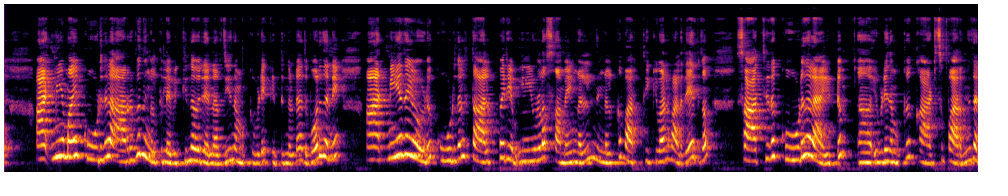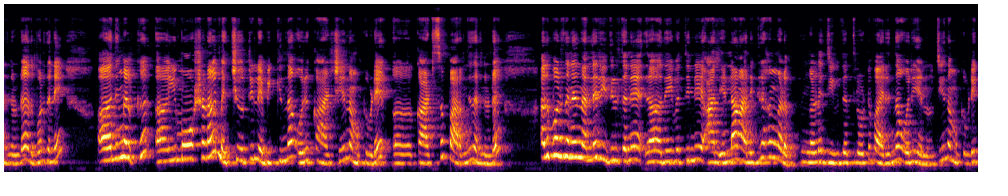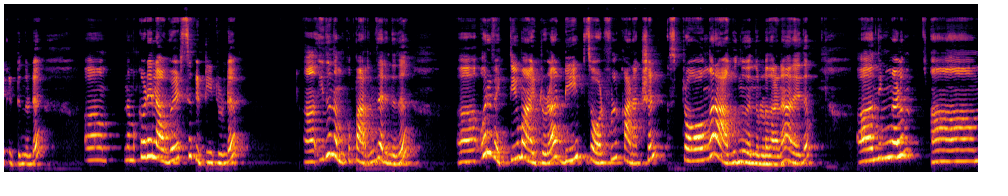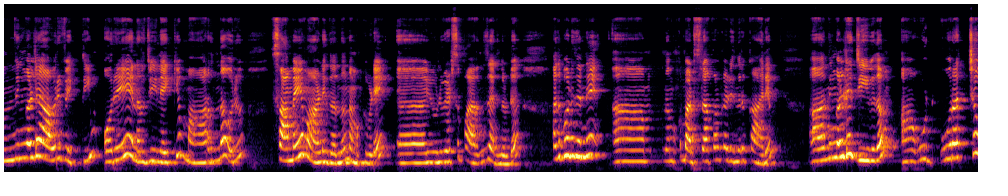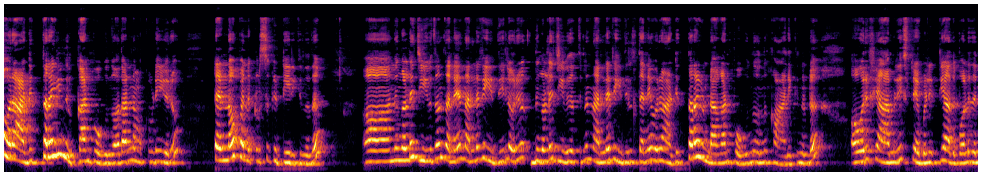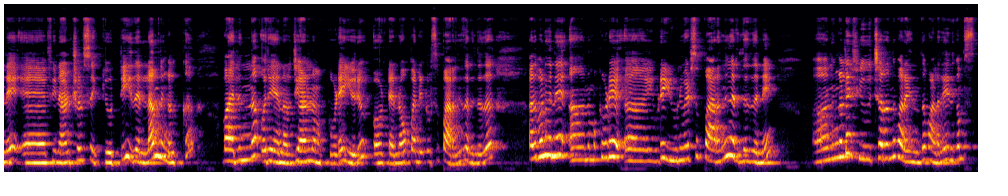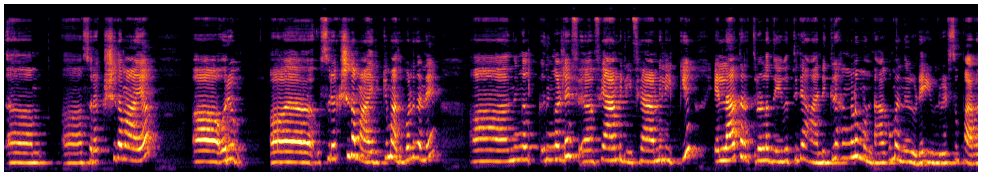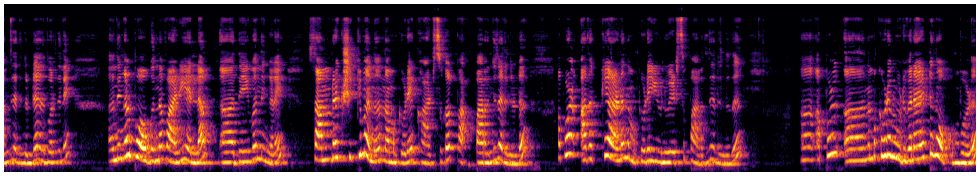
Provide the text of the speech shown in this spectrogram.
ആത്മീയമായി കൂടുതൽ അറിവ് നിങ്ങൾക്ക് ലഭിക്കുന്ന ഒരു എനർജി നമുക്കിവിടെ കിട്ടുന്നുണ്ട്. അതുപോലെ തന്നെ ആത്മീയതയോട് കൂടുതൽ താല്പര്യം ഇനിയുള്ള സമയങ്ങളിൽ നിങ്ങൾക്ക് വർദ്ധിക്കുവാൻ വളരെയധികം സാധ്യത കൂടുതലായിട്ടും ഇവിടെ നമുക്ക് കാർഡ്സ് പറഞ്ഞു തരുന്നുണ്ട്. അതുപോലെ തന്നെ നിങ്ങൾക്ക് ഇമോഷണൽ മെച്യൂരിറ്റി ലഭിക്കുന്ന ഒരു കാഴ്ചയും നമുക്കിവിടെ കാർഡ്സ് പറഞ്ഞു തരുന്നുണ്ട്. അതുപോലെ തന്നെ നല്ല രീതിയിൽ തന്നെ ദൈവത്തിന്റെ എല്ലാ അനുഗ്രഹങ്ങളും നിങ്ങളുടെ ജീവിതത്തിലോട്ട് വരുന്ന ഒരു എനർജി നമുക്കിവിടെ കിട്ടുന്നുണ്ട്. നമുക്കിവിടെ ലവേഴ്സ് കിട്ടിയിട്ടുണ്ട്. ഇത് നമുക്ക് പറഞ്ഞു തരുന്നത് ഒരു വ്യക്തിയുമായിട്ടുള്ള ഡീപ്പ് സോൾഫുൾ കണക്ഷൻ സ്ട്രോങ്ങർ ആകുന്നു എന്നുള്ളതാണ്. അതായത് നിങ്ങളും നിങ്ങളുടെ ആ ഒരു വ്യക്തിയും ഒരേ എനർജിയിലേക്ക് മാറുന്ന ഒരു സമയമാണിതെന്ന് നമുക്കിവിടെ യൂണിവേഴ്സ് പറഞ്ഞു തരുന്നുണ്ട്. അതുപോലെ തന്നെ നമുക്ക് മനസ്സിലാക്കാൻ കഴിയുന്നൊരു കാര്യം നിങ്ങളുടെ ജീവിതം ഉറച്ച ഒരു അടിത്തറയിൽ നിൽക്കാൻ പോകുന്നു. അതാണ് നമുക്കിവിടെ ഈ ഒരു ടെൻ ഓഫ് പെനക്കിൾസ് കിട്ടിയിരിക്കുന്നത്. നിങ്ങളുടെ ജീവിതം തന്നെ നല്ല രീതിയിൽ ഒരു നിങ്ങളുടെ ജീവിതത്തിന് നല്ല രീതിയിൽ തന്നെ ഒരു അടിത്തറ ഉണ്ടാകാൻ പോകുന്നു എന്ന് കാണിക്കുന്നുണ്ട്. ഒരു ഫാമിലി സ്റ്റെബിലിറ്റി അതുപോലെ തന്നെ ഫിനാൻഷ്യൽ സെക്യൂരിറ്റി ഇതെല്ലാം നിങ്ങൾക്ക് വരുന്ന ഒരു എനർജിയാണ് നമുക്കിവിടെ ഈ ഒരു ടെൻ ഓഫ് പെന്റിക്കിൾസ് പറഞ്ഞു തരുന്നത്. അതുപോലെ തന്നെ നമുക്കിവിടെ ഇവിടെ യൂണിവേഴ്സ് പറഞ്ഞു തരുന്നത് തന്നെ നിങ്ങളുടെ ഫ്യൂച്ചർ എന്ന് പറയുന്നത് വളരെയധികം സുരക്ഷിതമായ ഒരു സുരക്ഷിതമായിരിക്കും. അതുപോലെ തന്നെ നിങ്ങൾ നിങ്ങൾക്ക് നിങ്ങളുടെ ഫാമിലി ഫാമിലിക്ക് എല്ലാ തരത്തിലുള്ള ദൈവത്തിന്റെ അനുഗ്രഹങ്ങളും ഉണ്ടാകുമെന്ന് ഇവിടെ യൂണിവേഴ്സ് പറഞ്ഞു തരുന്നുണ്ട്. അതുപോലെ തന്നെ നിങ്ങൾ പോകുന്ന വഴിയെല്ലാം ദൈവം നിങ്ങളെ സംരക്ഷിക്കുമെന്ന് നമുക്കിവിടെ കാർഡ്സുകൾ പറഞ്ഞു തരുന്നുണ്ട്. അപ്പോൾ അതൊക്കെയാണ് നമുക്കിവിടെ യൂണിവേഴ്സ് പറഞ്ഞു തരുന്നത് അപ്പോൾ നമുക്കിവിടെ മുഴുവനായിട്ട് നോക്കുമ്പോൾ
